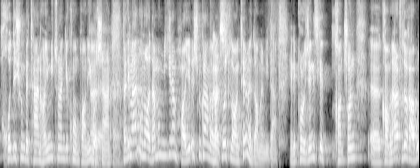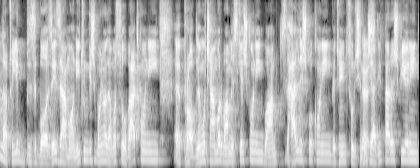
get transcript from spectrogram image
خودشون به تنهایی می‌تونن یه کمپانی آره، باشن. آره. ولی من اون آدمو می‌گیرم hire ش می‌کنم و بعد باش long term ادامه میدم. یعنی پروژه نیست که چون کاملا حرف تو قبول دارم. تو یه بازه زمانی طول می‌کشه با این آدما صحبت کنی problem رو چند بار با هم sketch کنین با هم حلش بکنین بتونین solution جدید براش بیارین.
